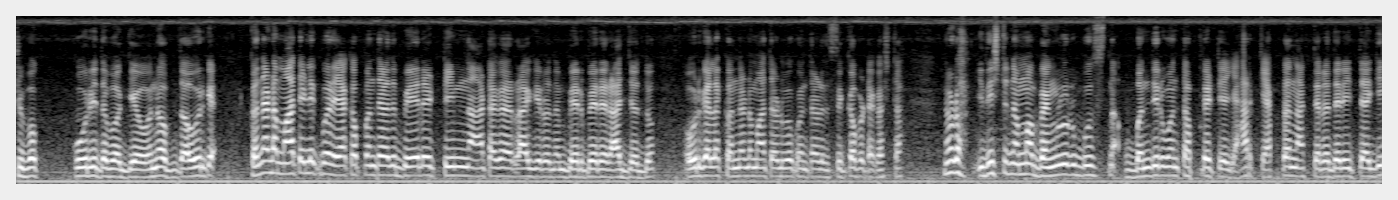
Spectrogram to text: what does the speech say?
ಶುಭ ಕೋರಿದ ಬಗ್ಗೆ ಒನ್ ಆಫ್ ದ ಅವ್ರಿಗೆ ಕನ್ನಡ ಮಾತಾಡ್ಲಿಕ್ಕೆ ಬರೋ, ಯಾಕಪ್ಪ ಅಂತ ಹೇಳಿದ್ರೆ ಬೇರೆ ಟೀಮ್ನ ಆಟಗಾರರಾಗಿರೋದು ಬೇರೆ ಬೇರೆ ರಾಜ್ಯದ್ದು, ಅವ್ರಿಗೆಲ್ಲ ಕನ್ನಡ ಮಾತಾಡಬೇಕು ಅಂತ ಹೇಳಿದ್ರೆ ಸಿಕ್ಕಾಪಟ್ಟೆ ಕಷ್ಟ. ನೋಡು, ಇದಿಷ್ಟು ನಮ್ಮ ಬೆಂಗಳೂರು ಬುಲ್ಸ್ನ ಬಂದಿರುವಂಥ ಅಪ್ಡೇಟ್ ಯಾರು ಕ್ಯಾಪ್ಟನ್ ಆಗ್ತಾರೆ ಅದೇ ರೀತಿಯಾಗಿ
